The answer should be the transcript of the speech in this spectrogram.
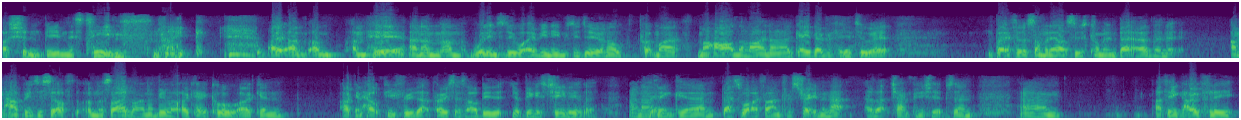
I shouldn't be in this team. like, I, am I'm I'm here, and I'm I'm willing to do whatever you need me to do, and I'll put my my heart on the line, and I gave everything yeah. to it. But if there was someone else who's coming better, then it, I'm happy to sit off on the sideline and be like, okay, cool, I can I can help you through that process. I'll be your biggest cheerleader, and I yeah. think um, that's what I found frustrating in that at that championships. And um, I think hopefully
